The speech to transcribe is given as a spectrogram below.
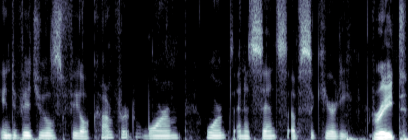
individuals feel comfort, warm, warmth, and a sense of security. Great.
